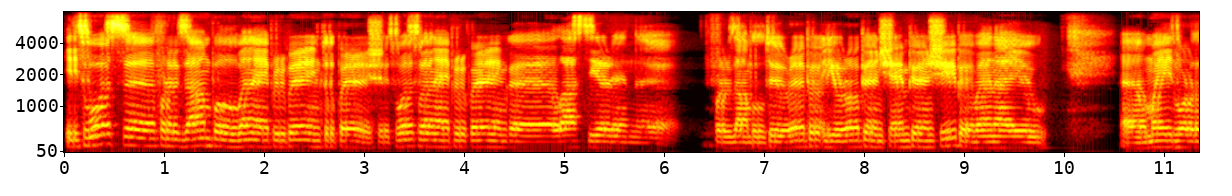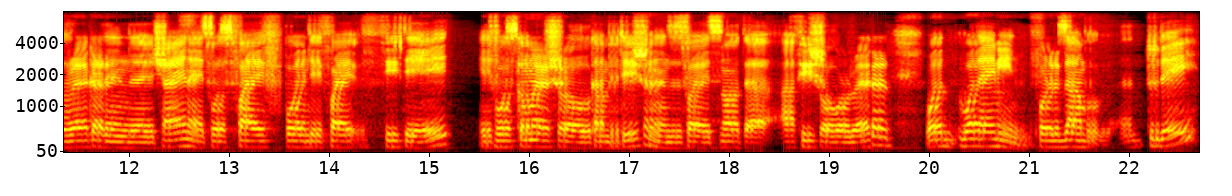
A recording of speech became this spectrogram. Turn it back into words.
it was, uh, for example, when I preparing to Paris. It was when I preparing uh, last year in, uh, for example, to Europe, European Championship when I uh, made world record in uh, China. It was 5.58. It was commercial competition, and that's why it's not an official world record. What what I mean, for example, today,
